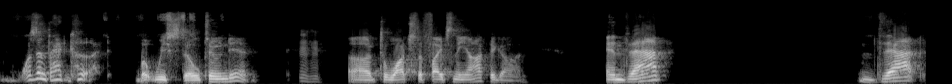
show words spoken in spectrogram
wasn't that good, but we still tuned in Mhm. uh, to watch the fights in the octagon. And that that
